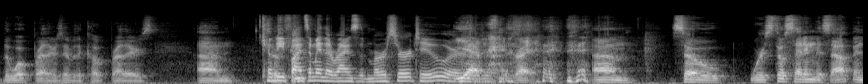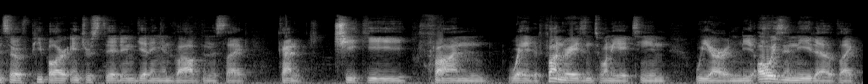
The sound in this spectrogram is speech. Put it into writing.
the Woke brothers over the Koch brothers. Um, Can so we find you- something that rhymes with Mercer too? Or yeah, just- right, right. um, so we're still setting this up, and so if people are interested in getting involved in this like kind of cheeky, fun way to fundraise in 2018, we are in need, always in need of like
